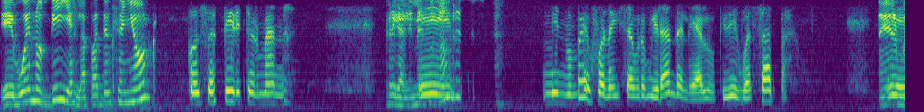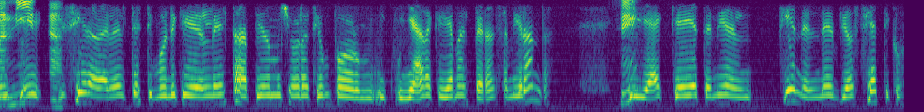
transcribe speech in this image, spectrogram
Eh, buenos días, la paz del Señor. Con su espíritu, hermana. Regáleme su eh, nombre. Mi nombre es Juana Isauro Miranda, le hablo aquí de WhatsApp. Hermanita. Eh, quisiera darle el testimonio que él le está pidiendo mucha oración por mi cuñada que llama Esperanza Miranda. Sí. Y ya que ella tenía el, tiene el nervio asiático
